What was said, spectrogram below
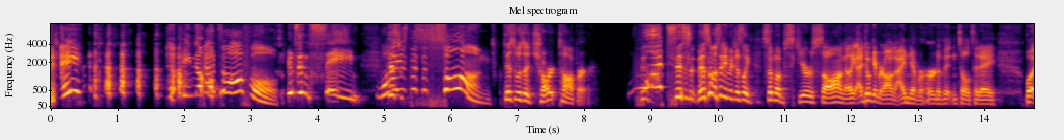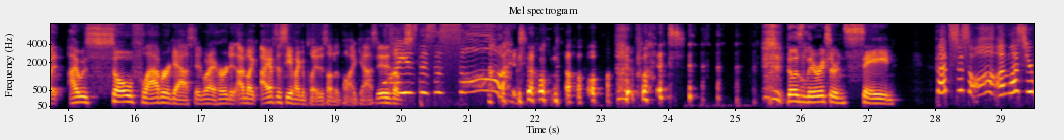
okay. I know That's awful. it's insane. Why This- is this a song? This was a chart topper. This- What? This this wasn't even just like some obscure song. Like I don't get me wrong, I never heard of it until today, but I was so flabbergasted when I heard it. I'm like, I have to see if I can play this on the podcast. It is Why is this a song? I don't know, but those lyrics are insane. That's just all. Unless you're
